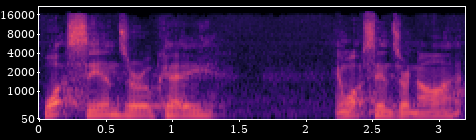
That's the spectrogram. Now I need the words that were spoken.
what sins are okay and what sins are not.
